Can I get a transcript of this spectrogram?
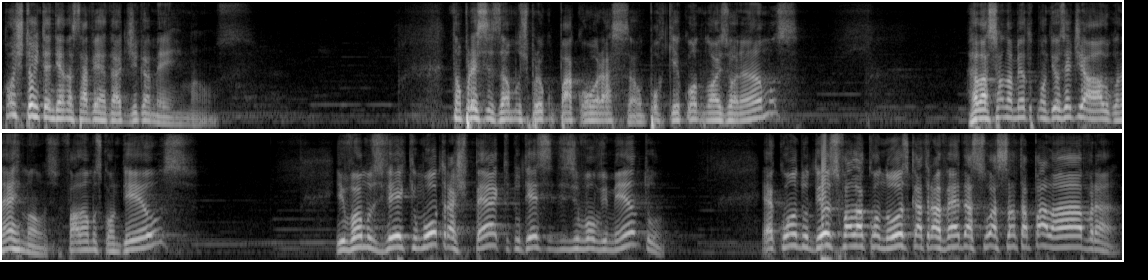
Como estão entendendo essa verdade? Diga amém, irmãos. Então precisamos nos preocupar com oração, porque quando nós oramos, relacionamento com Deus é diálogo, né, irmãos? Falamos com Deus e vamos ver que um outro aspecto desse desenvolvimento é quando Deus fala conosco através da Sua Santa Palavra.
